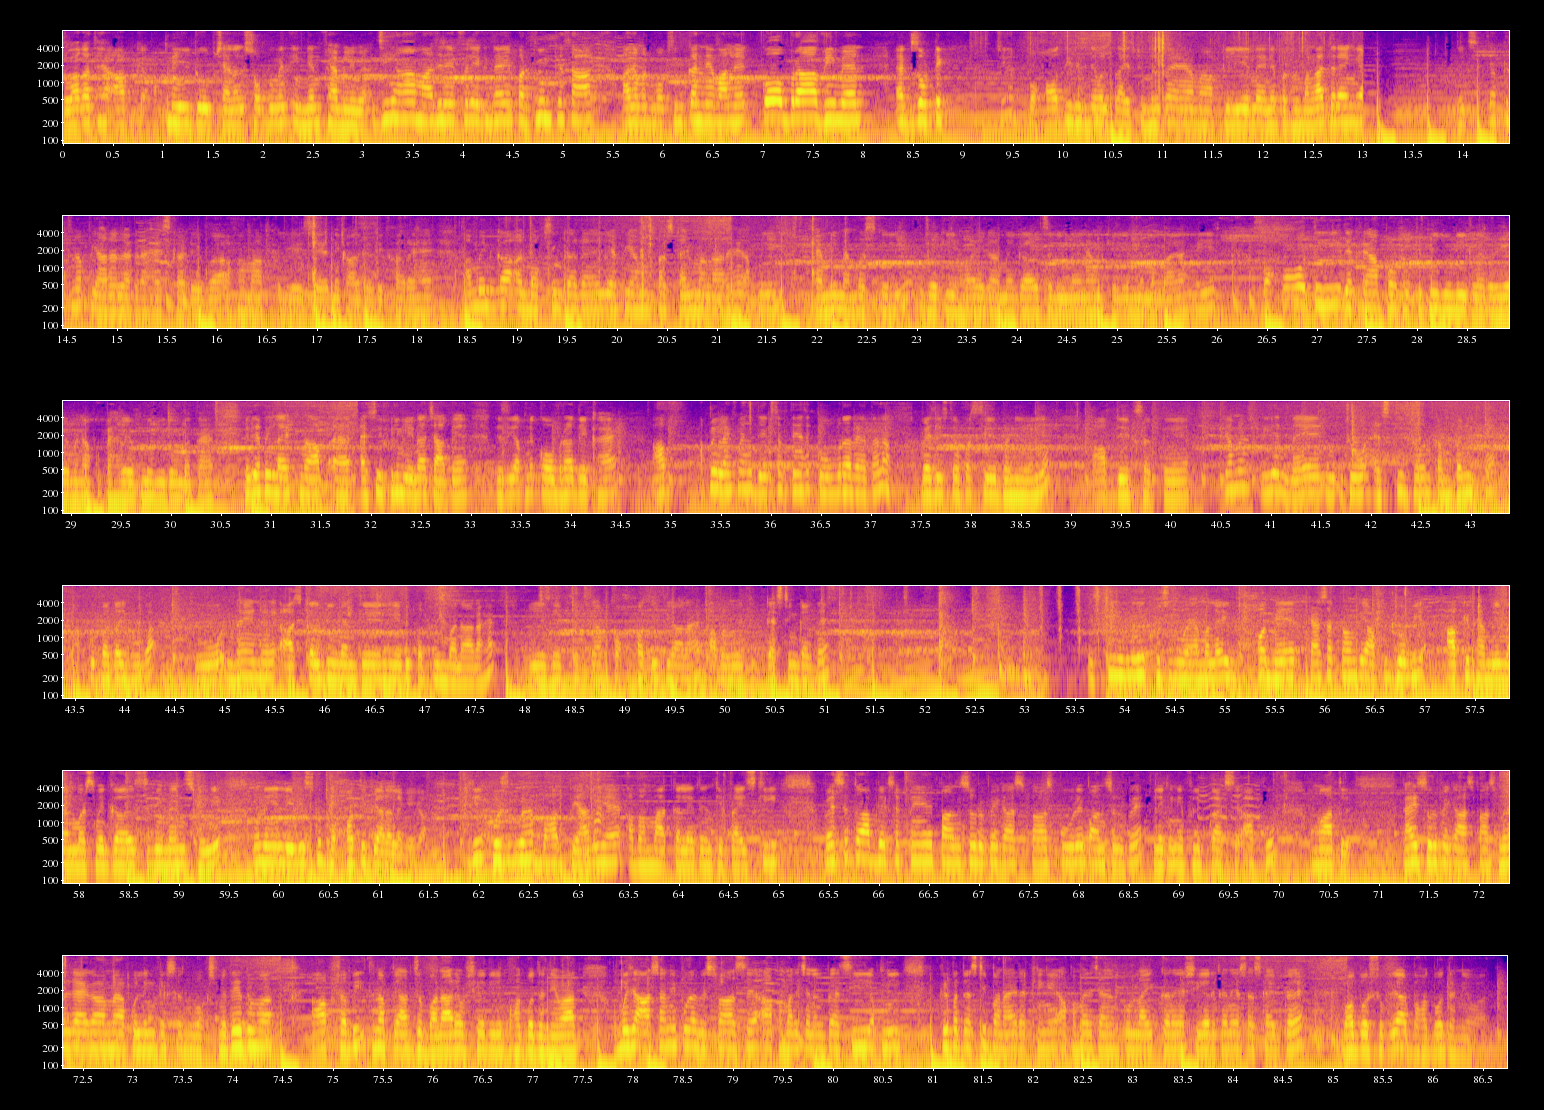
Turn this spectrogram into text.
स्वागत है आपके अपने YouTube channel shopping with Indian family में। जी हाँ हम आज रहे फिर एक नए परफ्यूम के साथ। आज हम अनबॉक्सिंग करने वाले हैं कोबरा वीमेन एक्जोटिक जी, बहुत ही रिजनेबल प्राइस पे मिल रहे हैं हम आपके लिए। नए नए परफ्यूम मंगाते रहेंगे। देख सकते हैं आप कितना प्यारा लग रहा है इसका डिब्बा। अब हम आपके लिए इसे निकाल कर दिखा रहे हैं। हम इनका अनबॉक्सिंग कर रहे हैं। ये भी हम फ़र्स्ट टाइम मंगा रहे हैं अपनी फैमिली मेंबर्स के लिए, जो कि हमारे घर में गर्ल्स वीमेन हैं, उनके लिए हमने मंगाया है ये। बहुत ही, देख रहे हैं आप बॉटल कितनी यूनिक लग रही है। मैंने आपको पहले अपनी वीडियो में बताया। यदि अपनी लाइफ में आप ऐसी फीलिंग लेना चाहते हैं, जैसे कि आपने कोबरा देखा है, आप अपनी लाइफ में देख सकते हैं जैसे कोबरा रहता है ना, वैसे इसके ऊपर सेब बनी हुई है। आप देख सकते हैं। या मैं ये नए जो एस टी जोन कंपनी है, आपको पता ही होगा, वो नए नए आजकल भी मैन के लिए भी परफ्यूम बना रहा है। ये देख सकते हैं, बहुत ही प्यारा है। आप हम इसकी टेस्टिंग करते हैं। इसकी यूनिक खुशबू है मतलब बहुत मैं कह सकता हूँ कि आप जो भी आपके फैमिली मेंबर्स में गर्ल्स वीमेंस होंगे, उन्हें ये लेडीज़ को बहुत ही प्यारा लगेगा। ये खुशबू है, बहुत प्यारी है। अब हम बात कर लेते हैं इनके प्राइस की। वैसे तो आप देख सकते हैं पाँच सौ रुपये के आसपास, पूरे पाँच सौ रुपये लेकिन ये फ्लिपकार्ट से आपको मात्र ढाई सौ रुपये के आसपास मिल जाएगा। मैं आपको लिंक डिस्क्रिप्शन बॉक्स में दे दूँगा। आप सभी इतना प्यार जो बना रहे हो उसके लिए बहुत बहुत धन्यवाद। मुझे आशा नहीं, पूरा विश्वास है, आप हमारे चैनल पर ऐसी ही अपनी कृपा दृष्टि बनाए रखेंगे। आप हमारे चैनल को लाइक करें शेयर करें सब्सक्राइब करें। बहुत बहुत शुक्रिया और बहुत बहुत धन्यवाद।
